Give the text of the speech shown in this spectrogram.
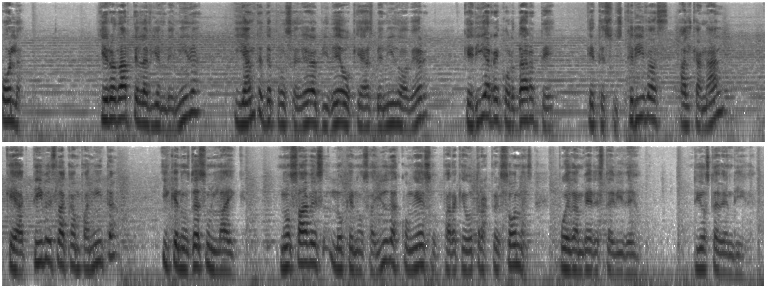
Hola, quiero darte la bienvenida y antes de proceder al video que has venido a ver, quería recordarte que te suscribas al canal, que actives la campanita y que nos des un like. No sabes lo que nos ayudas con eso para que otras personas puedan ver este video. Dios te bendiga.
